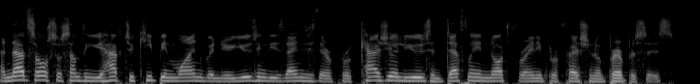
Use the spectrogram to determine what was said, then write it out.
And that's also something you have to keep in mind when you're using these lenses. They're for casual use and definitely not for any professional purposes.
